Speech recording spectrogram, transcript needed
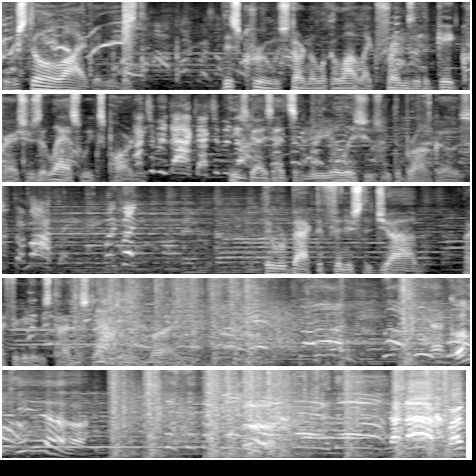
They were still alive, at least. This crew was starting to look a lot like friends of the gatecrashers at last week's party. These guys had some real issues with the Brancos. They were back to finish the job. I figured it was time to start doing mine. Alter, kommt her! Danach, Mann!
